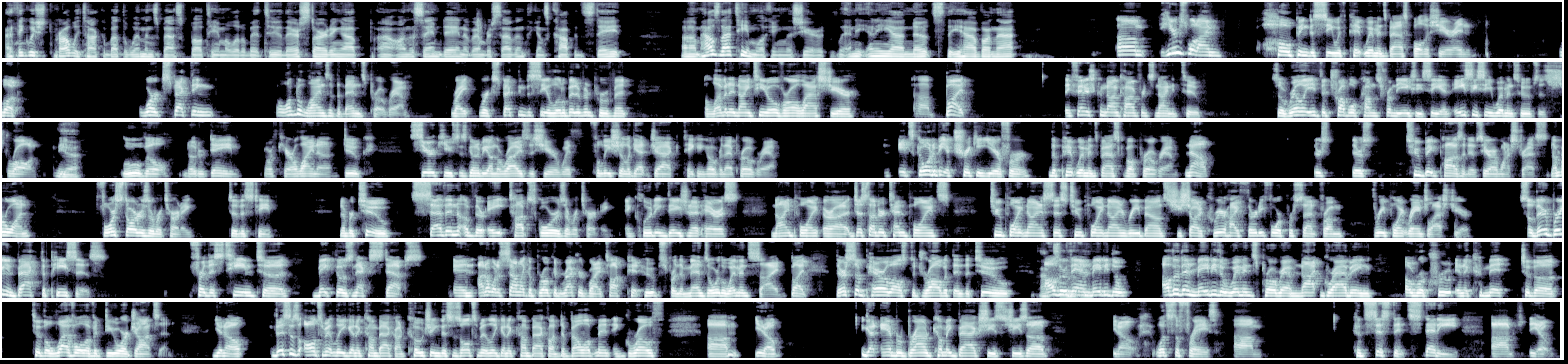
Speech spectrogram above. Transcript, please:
I think we should probably talk about the women's basketball team a little bit too. They're starting up uh, on the same day, November seventh, against Coppin State. Um, how's that team looking this year? Any any uh, notes that you have on that? Um, here's what I'm hoping to see with Pitt women's basketball this year. And look, we're expecting along the lines of the men's program, right? We're expecting to see a little bit of improvement 11 and 19 overall last year, uh, but they finished non-conference 9 and 2. So really, the trouble comes from the ACC, and ACC women's hoops is strong. I mean, yeah. Louisville, Notre Dame, North Carolina, Duke, Syracuse is going to be on the rise this year with Felisha Legette-Jack taking over that program. It's going to be a tricky year for the Pitt women's basketball program. Now, there's there's two big positives here I want to stress. Number one, four starters are returning to this team. Number two, seven of their eight top scorers are returning, including Dayshanette Harris, nine point or uh, just under 10 points, 2.9 assists, 2.9 rebounds. She shot a career high 34% from three point range last year. So they're bringing back the pieces for this team to make those next steps. And I don't want to sound like a broken record when I talk Pitt hoops from the men's or the women's side, but there's some parallels to draw within the two, Absolutely. other than maybe the other than maybe the women's program not grabbing a recruit and a commit to the to the level of a Dior Johnson. You know, this is ultimately going to come back on coaching. This is ultimately going to come back on development and growth. Um, you know, you got Amber Brown coming back. She's she's a, you know, what's the phrase? Um, consistent, steady. Um, you know,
